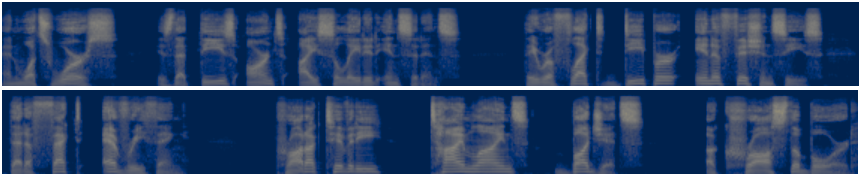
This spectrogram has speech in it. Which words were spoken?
And what's worse is that these aren't isolated incidents. They reflect deeper inefficiencies that affect everything productivity, timelines, budgets, across the board.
